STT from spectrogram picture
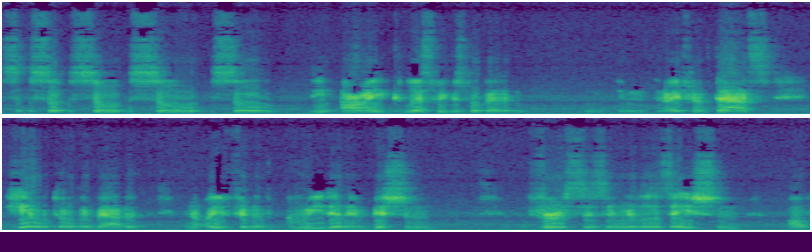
So, so, so, so, so the eye, last week we spoke about it in, in, of Das. Here we're talking about it in an of greed and ambition versus in realization of,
